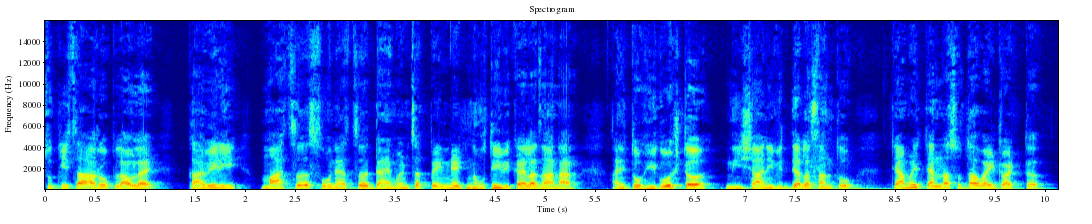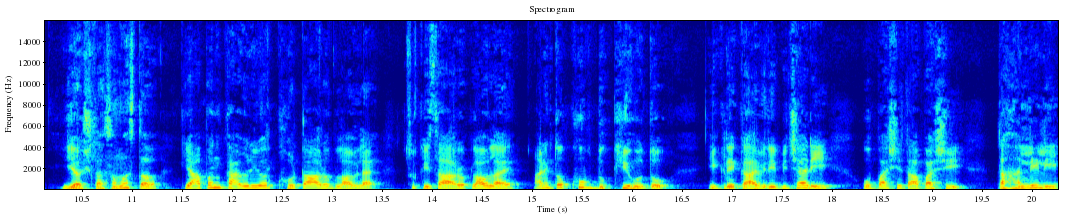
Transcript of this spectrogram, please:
चुकीचा आरोप लावलाय. कावेरी माचं सोन्याचं डायमंडचं पेंडेंट नव्हती विकायला जाणार. आणि तो ही गोष्ट निशा आणि विद्याला सांगतो. त्यामुळे त्यांना सुद्धा वाईट वाटतं. यशला समजतं की आपण कावेरीवर खोटा आरोप लावलाय चुकीचा आरोप लावलाय आणि तो खूप दुःखी होतो. इकडे कावेरी बिचारी उपाशी तापाशी तहानलेली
